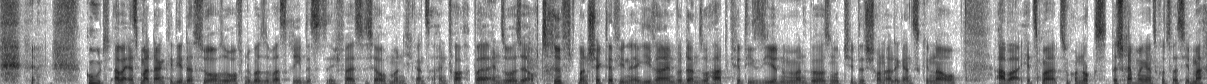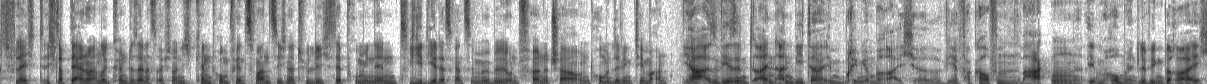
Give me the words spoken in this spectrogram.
Gut, aber erstmal danke dir, dass du auch so offen über sowas redest. Ich weiß, es ist ja auch mal nicht ganz einfach, weil einen sowas ja auch trifft. Man steckt da viel Energie rein, wird dann so hart kritisiert und wenn man börsennotiert ist, schauen alle ganz genau. Aber jetzt mal zu Connox. Beschreibt mal ganz kurz, was ihr macht. Vielleicht, ich glaube, der eine oder andere könnte sein, dass ihr euch noch nicht kennt. Home24 natürlich sehr prominent. Wie geht ihr das ganze Möbel- und Furniture- und Home- and Living-Thema an? Ja, also wir sind ein Anbieter im Premium-Bereich. Also wir verkaufen Marken im Home- and Living-Bereich,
